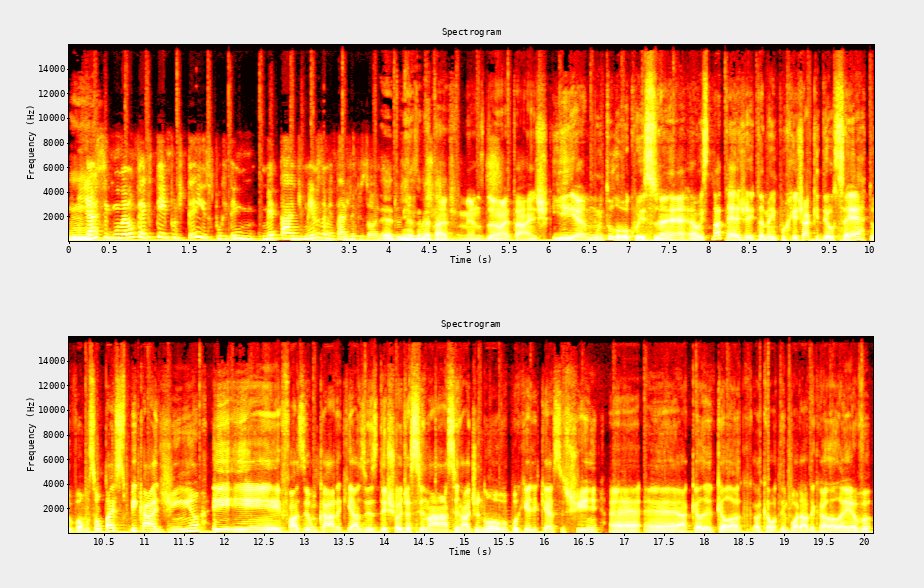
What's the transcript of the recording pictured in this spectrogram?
Uhum. E a segunda não teve tempo de ter isso, porque tem metade, menos da metade do episódio. É, do menos da Deep metade. É, menos da metade. E é muito louco isso, né? É uma estratégia aí também, porque já que deu certo, vamos soltar esse picadinho e, e fazer um cara que às vezes deixou de assinar, assinar de novo, porque ele quer assistir é, é, aquela, aquela, aquela temporada que ela leva.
